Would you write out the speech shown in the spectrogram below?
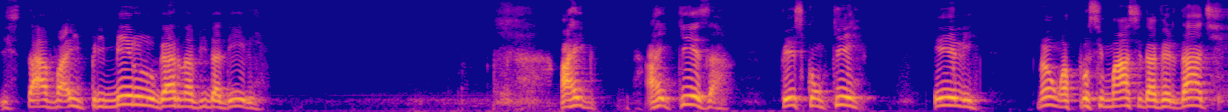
estava em primeiro lugar na vida dele. A, riqueza fez com que ele não aproximasse da verdade.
